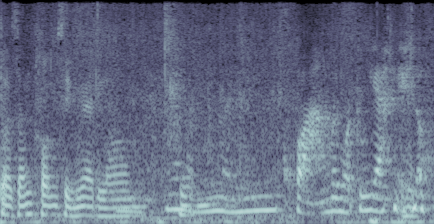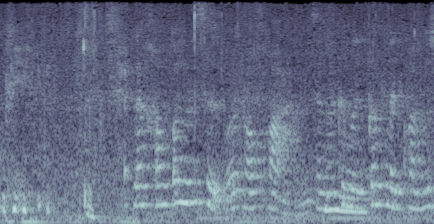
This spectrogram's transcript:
ต่อสังคมสิ่งแวดล้อมเหมือนเหมือนขวางไปหมดทุกอย่างในโลกนี้แล้วเขาก็รู้สึกว่าเขาขวางใช่ไหมคือมันก็เป็นความรู้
